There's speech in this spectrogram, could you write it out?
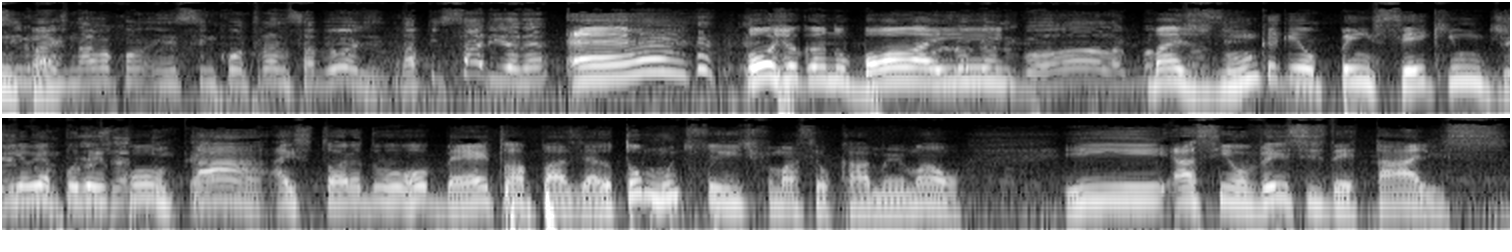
se nunca. imaginava con- se encontrando, sabe onde? Na pizzaria, né? É, ou jogando bola aí, Jogando bola. mas assim. nunca que eu pensei que um dia Dentro eu ia poder contar a história do Roberto, rapaziada. Eu tô muito feliz de filmar seu carro, meu irmão. E assim, eu vejo esses detalhes.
